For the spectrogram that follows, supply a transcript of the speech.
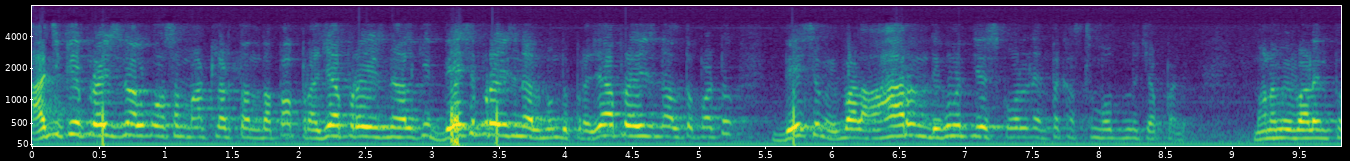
రాజకీయ ప్రయోజనాల కోసం మాట్లాడతాం తప్ప ప్రజా ప్రయోజనాలకి దేశ ప్రయోజనాలు ముందు ప్రజా ప్రయోజనాలతో పాటు దేశం ఇవాళ ఆహారం దిగుమతి చేసుకోవాలని ఎంత కష్టమవుతుందో చెప్పండి. మనం ఇవాళ ఇంత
